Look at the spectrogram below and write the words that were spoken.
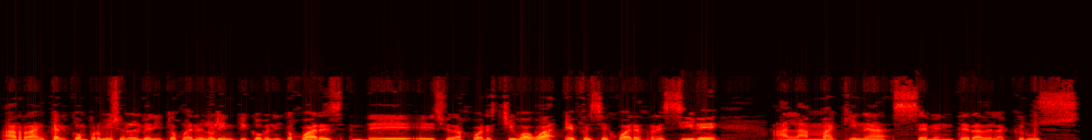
arranca el compromiso en el Benito en el Olímpico Benito Juárez de eh, Ciudad Juárez, Chihuahua. FC Juárez recibe a la máquina cementera de la Cruz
